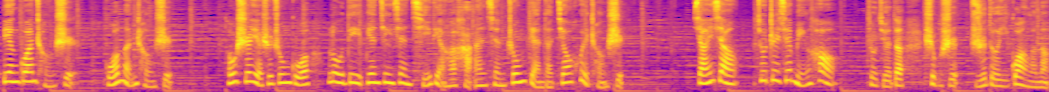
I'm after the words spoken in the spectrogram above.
边关城市、国门城市。同时，也是中国陆地边境线起点和海岸线终点的交汇城市。想一想，就这些名号，就觉得是不是值得一逛了呢？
